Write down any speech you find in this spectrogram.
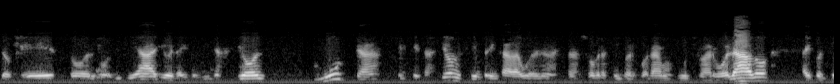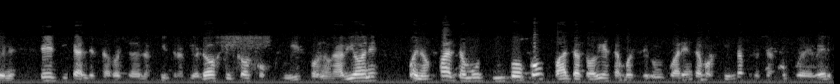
lo que es todo el mobiliario, la iluminación, mucha vegetación, siempre en cada una de nuestras obras incorporamos mucho arbolado, hay cuestiones estéticas, el desarrollo de los filtros biológicos, construir con los aviones, bueno, falta un poco, falta todavía, estamos en un 40%, pero ya se puede ver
